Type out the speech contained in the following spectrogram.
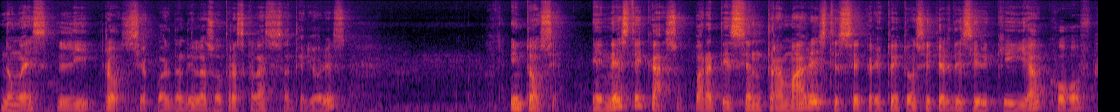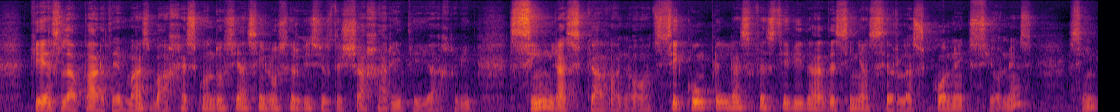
No es Li Rosh, ¿se acuerdan de las otras clases anteriores? Entonces, en este caso, para desentramar este secreto, entonces quiere decir que Yaakov, que es la parte más baja, es cuando se hacen los servicios de Shaharit y Yahrit, sin las kavanot, se cumplen las festividades sin hacer las conexiones, ¿sí?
